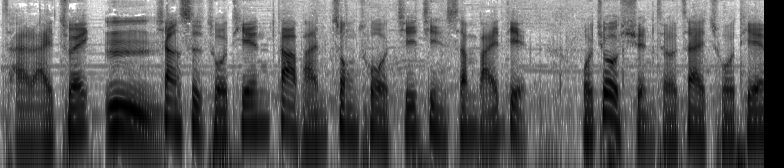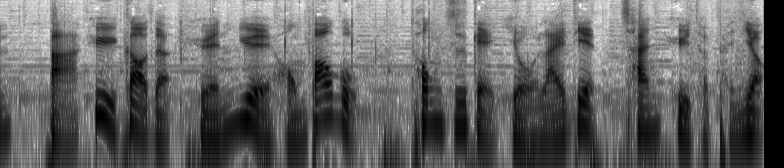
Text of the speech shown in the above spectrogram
才来追。嗯，像是昨天大盘重挫接近三百点，我就选择在昨天。把预告的元月红包股通知给有来电参与的朋友。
